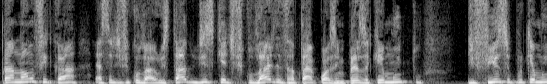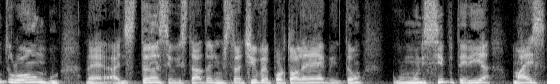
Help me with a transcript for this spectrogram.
para não ficar essa dificuldade. O Estado diz que a dificuldade de tratar com as empresas aqui é muito Difícil porque é muito longo, né? A distância, o estado administrativo é Porto Alegre, então o município teria mais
